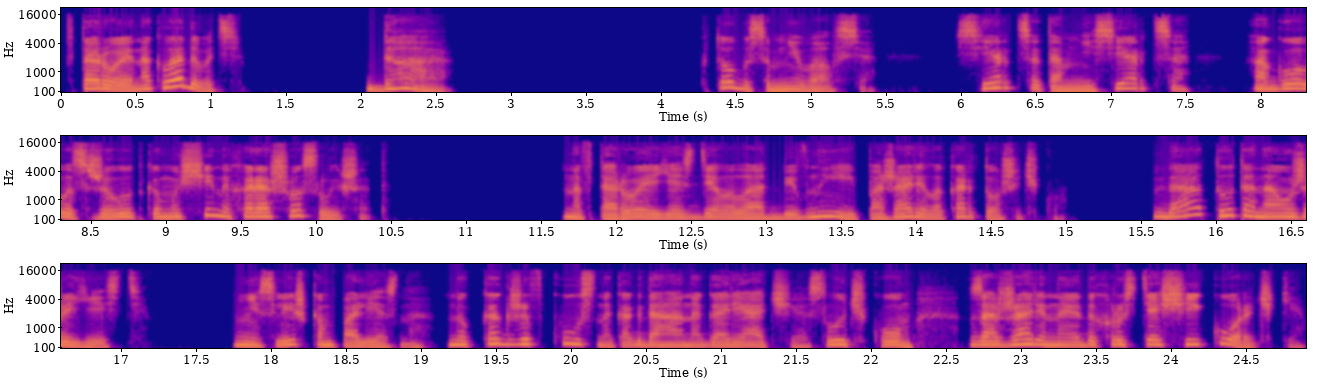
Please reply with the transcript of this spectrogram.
Второе накладывать? Да. Кто бы сомневался. Сердце там не сердце, а голос желудка мужчины хорошо слышат. На второе я сделала отбивные и пожарила картошечку. Да, тут она уже есть. Не слишком полезно, но как же вкусно, когда она горячая, с лучком, зажаренная до хрустящей корочки.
